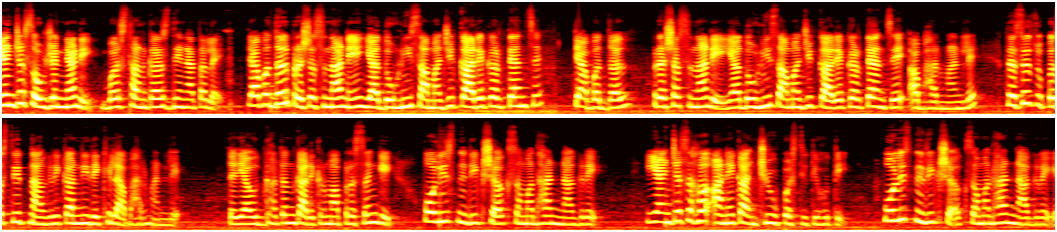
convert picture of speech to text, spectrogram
यांच्या सौजन्याने बसस्थानकास देण्यात आलंय. त्याबद्दल प्रशासनाने या दोन्ही सामाजिक कार्यकर्त्यांचे त्याबद्दल प्रशासनाने या दोन्ही सामाजिक कार्यकर्त्यांचे आभार मानले. तसेच उपस्थित नागरिकांनी देखील आभार मानले. तर या उद्घाटन कार्यक्रमाप्रसंगी पोलीस निरीक्षक समाधान नागरे यांच्यासह अनेकांची उपस्थिती होती. पोलीस निरीक्षक समाधान नागरे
